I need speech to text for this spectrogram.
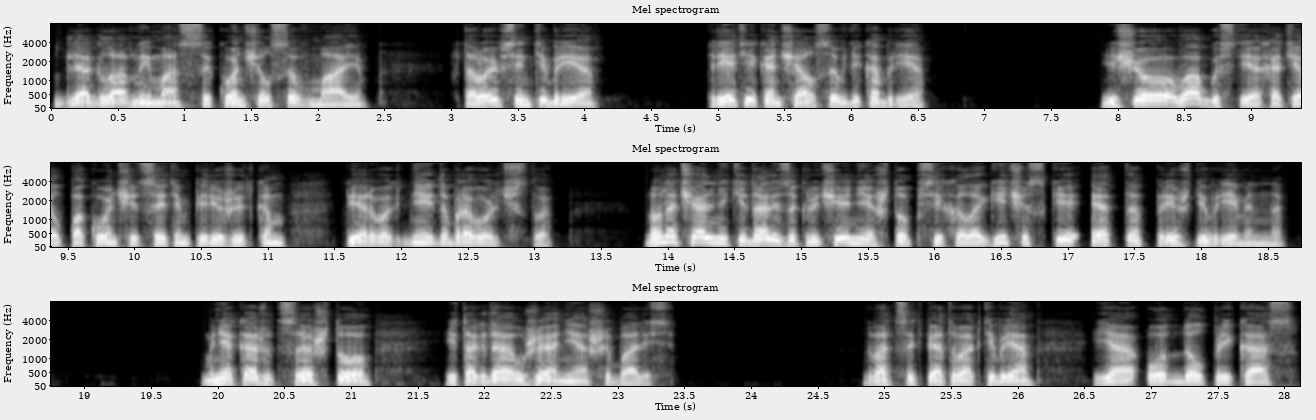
для главной массы кончился в мае, второй — в сентябре, третий кончался в декабре. Еще в августе я хотел покончить с этим пережитком первых дней добровольчества, но начальники дали заключение, что психологически это преждевременно. Мне кажется, что и тогда уже они ошибались. 25 октября я отдал приказ,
